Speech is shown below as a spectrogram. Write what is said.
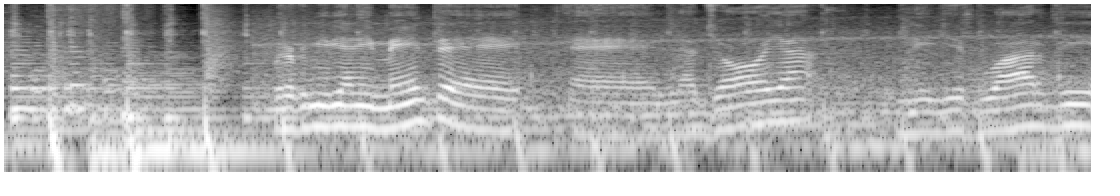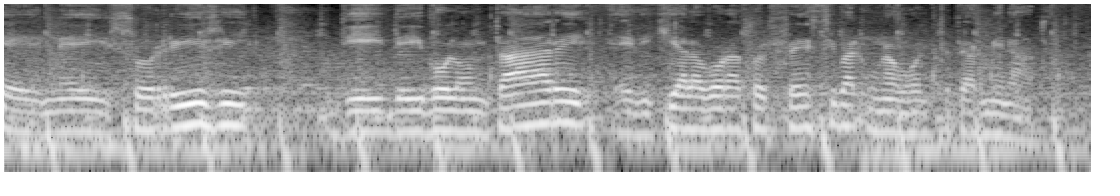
Quello che mi viene in mente è, è la gioia negli sguardi e nei sorrisi di, dei volontari e di chi ha lavorato al festival una volta terminato.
